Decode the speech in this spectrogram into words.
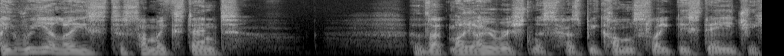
I realised to some extent that my Irishness has become slightly stagey,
